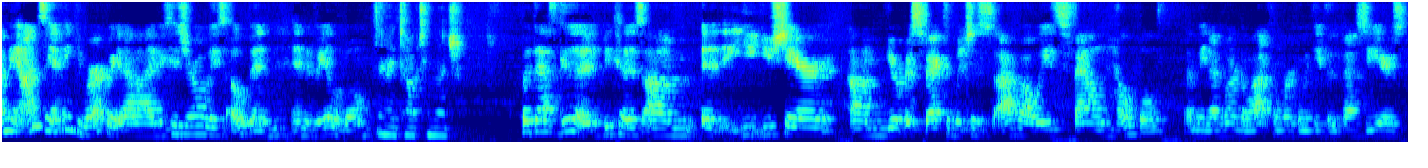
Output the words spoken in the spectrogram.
I mean, honestly, I think you are a great ally because you're always open and available. And I talk too much. But that's good because um, it, you, you share um, your perspective, which is I've always found helpful. I mean, I've learned a lot from working with you for the past few years.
